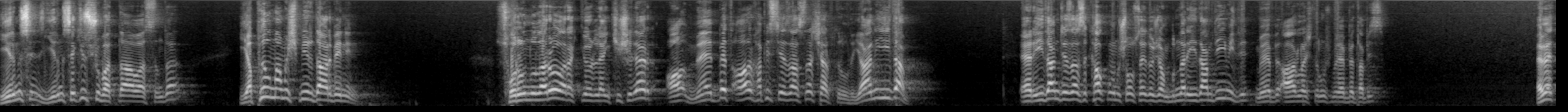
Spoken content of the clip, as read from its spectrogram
28, 28 Şubat davasında yapılmamış bir darbenin sorumluları olarak görülen kişiler müebbet ağır hapis cezasına çarptırıldı. Yani idam. Eğer idam cezası kalkmamış olsaydı hocam bunlar idam değil miydi? Müebbet, ağırlaştırılmış müebbet hapis. Evet.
